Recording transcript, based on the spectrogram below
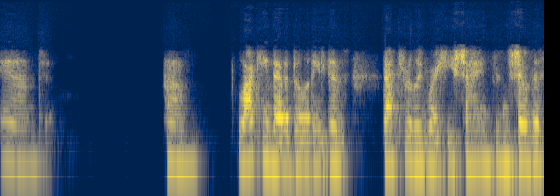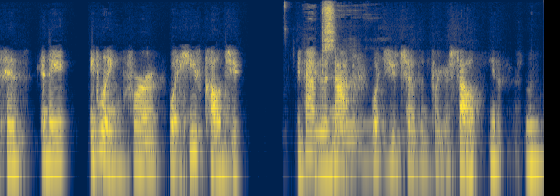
and um, lacking that ability is that's really where he shines and shows us his enabling for what he's called you to Absolutely. and not what you've chosen for yourself. You know?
